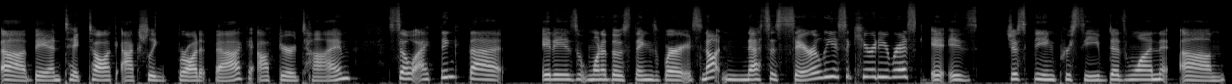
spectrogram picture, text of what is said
uh, banned TikTok, actually brought it back after a time. So I think that it is one of those things where it's not necessarily a security risk. It is just being perceived as one um,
